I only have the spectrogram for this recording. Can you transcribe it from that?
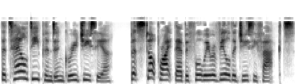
the tale deepened and grew juicier, but stop right there before we reveal the juicy facts.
